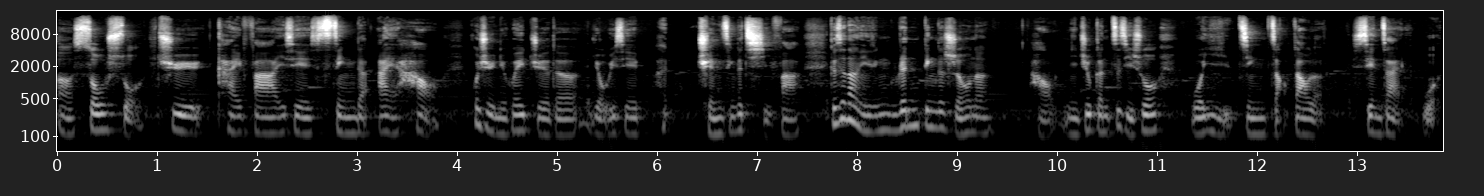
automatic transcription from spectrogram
呃搜索，去开发一些新的爱好，或许你会觉得有一些很全新的启发。可是当你已经认定的时候呢，好，你就跟自己说，我已经找到了，现在我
